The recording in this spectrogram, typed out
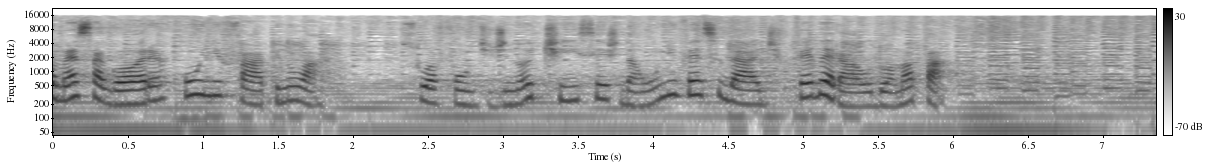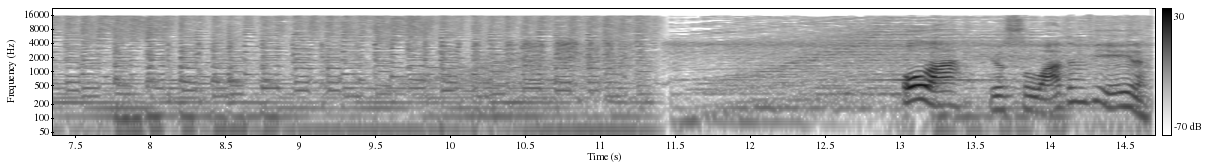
Começa agora o Unifap no Ar, sua fonte de notícias da Universidade Federal do Amapá. Olá, eu sou Adam Vieira.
